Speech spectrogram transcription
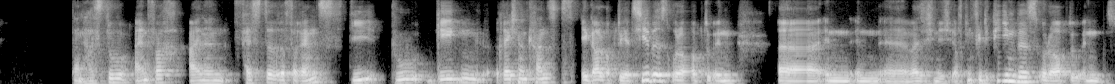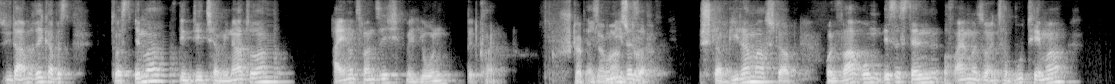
dann hast du einfach eine feste Referenz, die du gegenrechnen kannst, egal ob du jetzt hier bist oder ob du in, äh, in, in äh, weiß ich nicht, auf den Philippinen bist oder ob du in Südamerika bist. Du hast immer den Determinator 21 Millionen Bitcoin. Stabiler Maßstab. Stabiler Maßstab. Und warum ist es denn auf einmal so ein Tabuthema?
